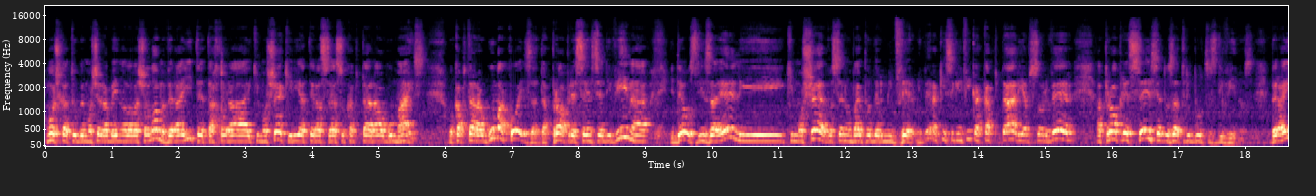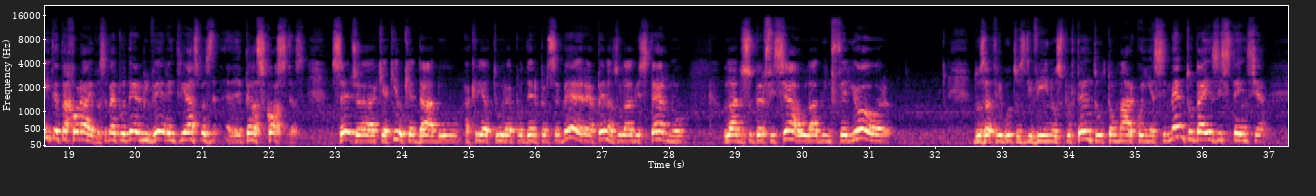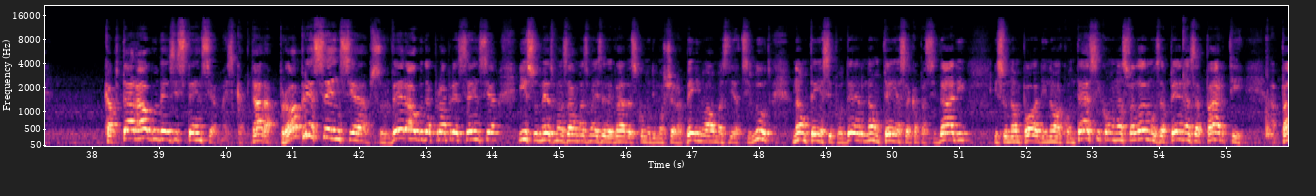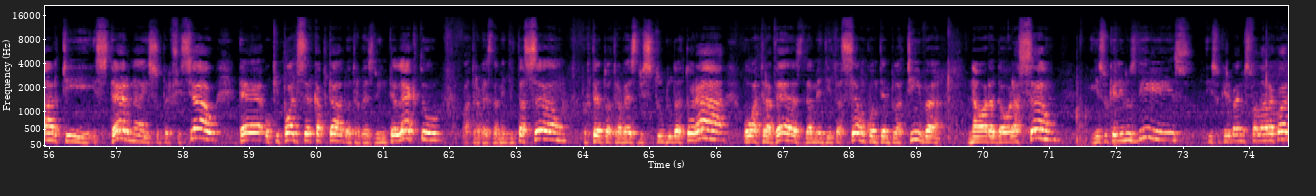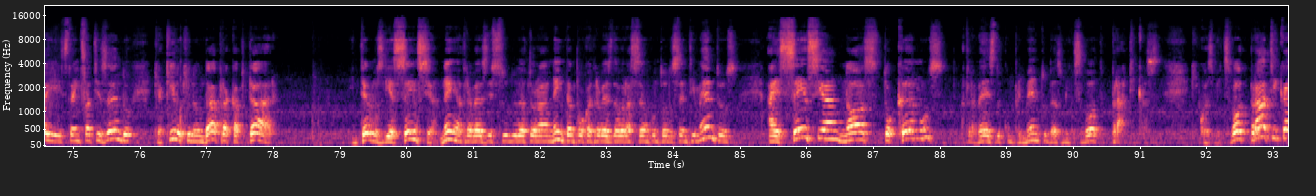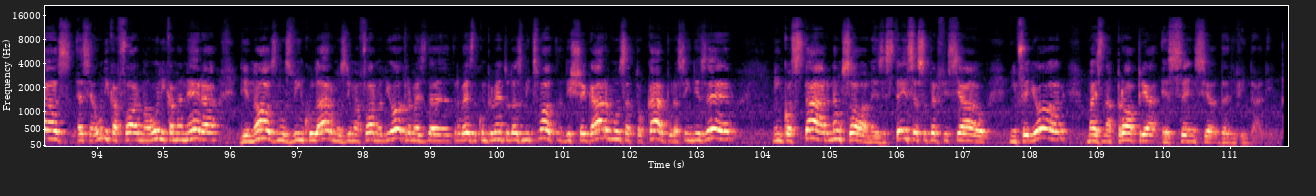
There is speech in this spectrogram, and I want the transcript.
como Shkatub Moshe Rabbeinu Alav Shalom, Veraite Tachorai, que Moshe queria ter acesso, captar algo mais, ou captar alguma coisa da própria essência divina, e Deus diz a ele que Moshe, você não vai poder me ver. Me ver aqui significa captar e absorver a própria essência dos atributos divinos. Veraite Tachorai, você vai poder me ver, entre aspas, pelas costas. Ou seja, que aquilo que é dado à criatura poder perceber é apenas o lado externo o lado superficial, o lado inferior dos atributos divinos, portanto, tomar conhecimento da existência, captar algo da existência, mas captar a própria essência, absorver algo da própria essência, isso mesmo as almas mais elevadas, como de Moshe Rabbeinu, almas de Atzilut, não têm esse poder, não têm essa capacidade, isso não pode, não acontece, como nós falamos, apenas a parte, a parte externa e superficial é o que pode ser captado através do intelecto, através da meditação, portanto, através do estudo da Torá, ou através da meditação contemplativa na hora da oração. Isso que ele nos diz, isso que ele vai nos falar agora e está enfatizando que aquilo que não dá para captar termos de essência, nem através do estudo da Torá, nem tampouco através da oração com todos os sentimentos, a essência nós tocamos através do cumprimento das mitzvot práticas. Que com as mitzvot práticas, essa é a única forma, a única maneira de nós nos vincularmos de uma forma ou de outra, mas da, através do cumprimento das mitzvot, de chegarmos a tocar, por assim dizer, encostar não só na existência superficial inferior, mas na própria essência da divindade.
